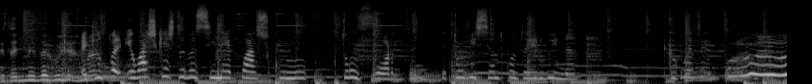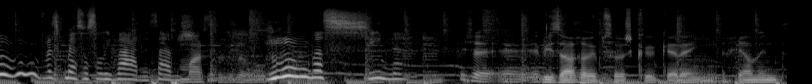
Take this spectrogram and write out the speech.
Eu tenho medo de agulhas, Aquilo pa- eu acho que esta vacina é quase como tão forte, é tão viciante quanto a heroína. Que eu começo a... Depois começo a salivar, sabes? Dos avós. Hum, vacina. Pois é, é, é bizarro ver pessoas que querem realmente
